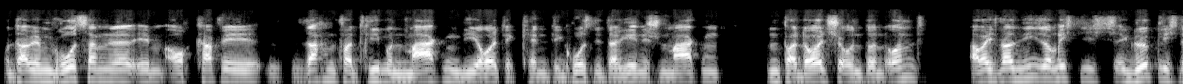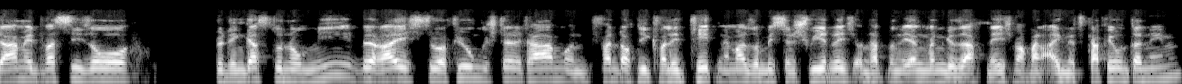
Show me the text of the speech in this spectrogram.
und habe im Großhandel eben auch Kaffeesachen vertrieben und Marken, die ihr heute kennt, die großen italienischen Marken, ein paar deutsche und, und, und. Aber ich war nie so richtig glücklich damit, was sie so für den Gastronomiebereich zur Verfügung gestellt haben und fand auch die Qualitäten immer so ein bisschen schwierig und habe dann irgendwann gesagt, nee, ich mache mein eigenes Kaffeeunternehmen.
